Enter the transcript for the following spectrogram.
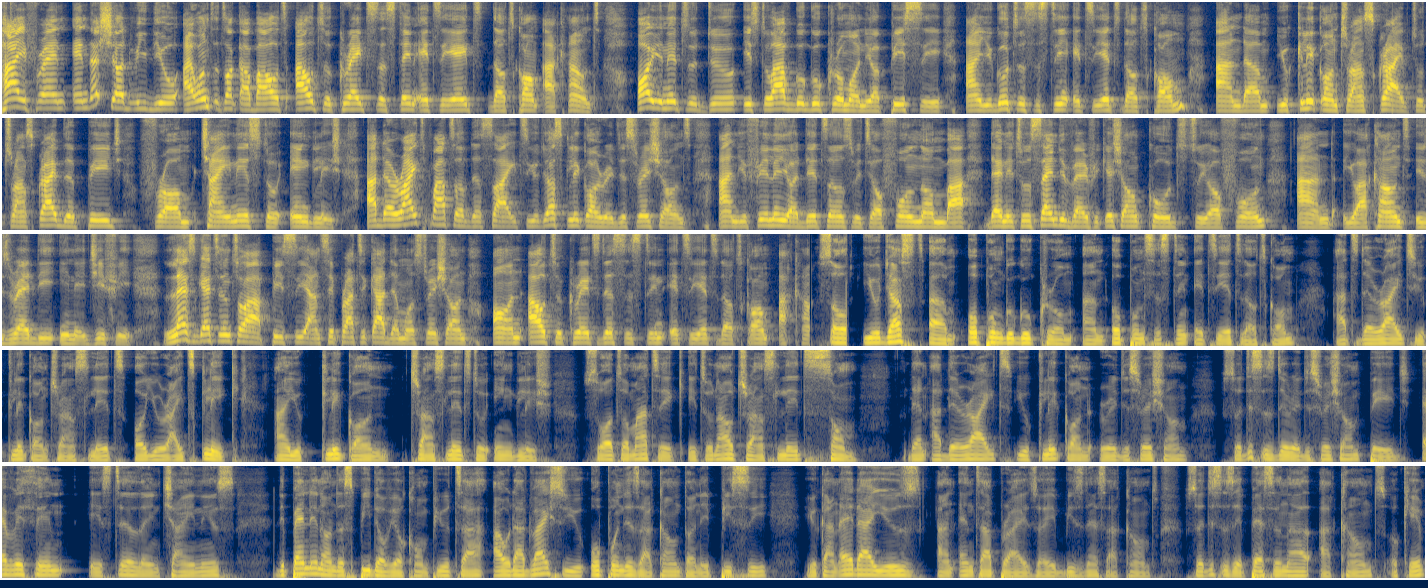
Hi friend, in this short video, I want to talk about how to create 1688.com account. All you need to do is to have Google Chrome on your PC and you go to 1688.com and um, you click on transcribe to transcribe the page from Chinese to English. At the right part of the site, you just click on registrations and you fill in your details with your phone number. Then it will send you verification codes to your phone and your account is ready in a jiffy. Let's get into our PC and see practical demonstration on how to create this 1688.com account. So you just um, open Google Chrome and open 1688.com. At the right, you click on translate or you right click and you click on translate to English. So automatic, it will now translate some. Then at the right, you click on registration. So this is the registration page. Everything is still in Chinese depending on the speed of your computer i would advise you open this account on a pc you can either use an enterprise or a business account. So this is a personal account okay?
